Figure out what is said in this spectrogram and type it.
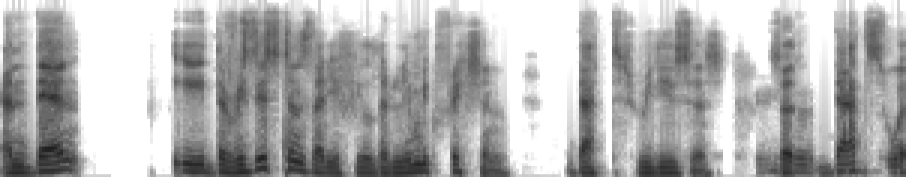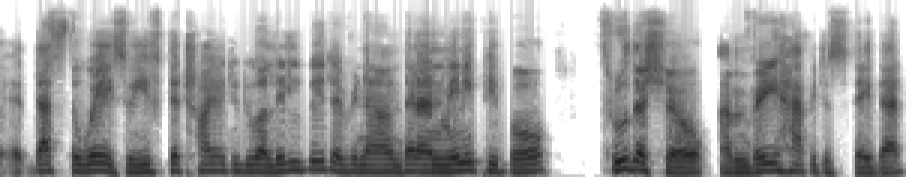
And then it, the resistance that you feel the limbic friction that reduces. So that's what that's the way. So if they try to do a little bit every now and then and many people through the show i'm very happy to say that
